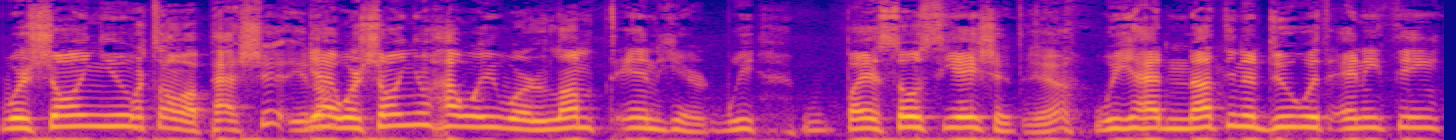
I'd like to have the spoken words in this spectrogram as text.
We're showing you. We're talking about past shit, you know. yeah, we're showing you how we were lumped in here. We by association. Yeah. we had nothing to do with anything.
